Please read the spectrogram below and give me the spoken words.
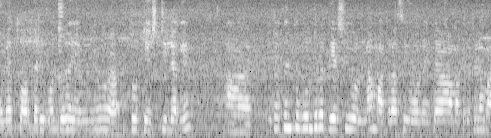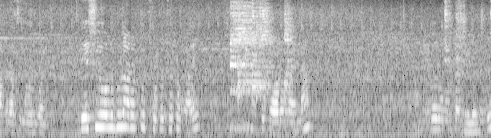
ওলের তরকারি বন্ধুরা এমনিও এত টেস্টি লাগে? আর এটা কিন্তু বন্ধুরা দেশি ওল না, মাদ্রাসি ওল, এটা আমাদের এখানে মাদ্রাসি ওল বলে। দেশি ওলগুলো আর একটু ছোটো ছোটো হয় এত বড় হয় না। আমি এবার ওলটা ঢেলে দেবো।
